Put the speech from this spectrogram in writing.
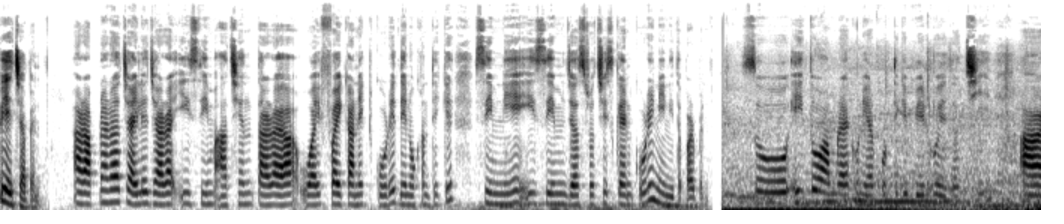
পেয়ে যাবেন। আর আপনারা চাইলে যারা ই সিম আছেন, তারা ওয়াইফাই কানেক্ট করে দেন ওখান থেকে সিম নিয়ে, ই সিম জাস্ট হচ্ছে স্ক্যান করে নিয়ে নিতে পারবেন। সো এই তো আমরা এখন এয়ারপোর্ট থেকে বের হয়ে যাচ্ছি। আর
